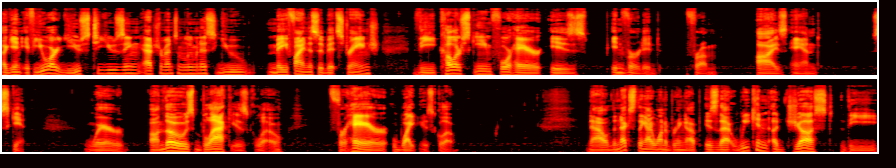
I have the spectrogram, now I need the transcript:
again, if you are used to using Atramentum Luminis, you may find this a bit strange. the color scheme for hair is inverted from eyes and skin, where on those, black is glow. For hair, white is glow. Now, the next thing I want to bring up is that we can adjust the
